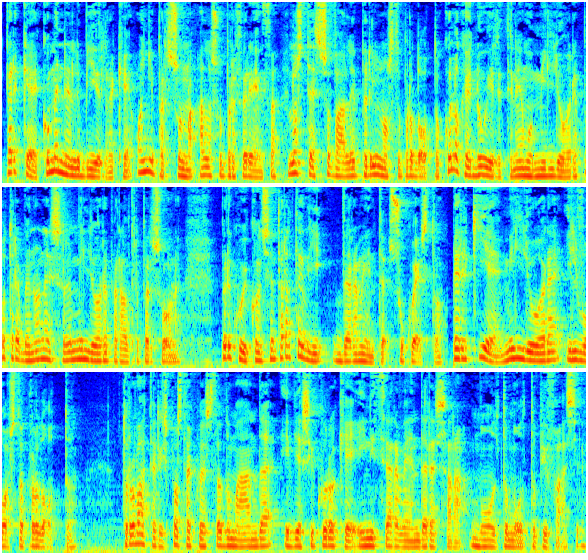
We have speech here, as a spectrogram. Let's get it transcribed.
Perché, come nelle birre, che ogni persona ha la sua preferenza, lo stesso vale per il nostro prodotto. Quello che noi riteniamo migliore potrebbe non essere migliore per altre persone. Per cui concentratevi veramente su questo. Per chi è migliore il vostro prodotto? Trovate risposta a questa domanda e vi assicuro che iniziare a vendere sarà molto molto più facile.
